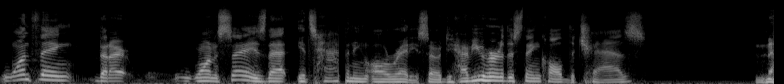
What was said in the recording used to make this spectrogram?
one thing that i want to say is that it's happening already so do, have you heard of this thing called the chaz No.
